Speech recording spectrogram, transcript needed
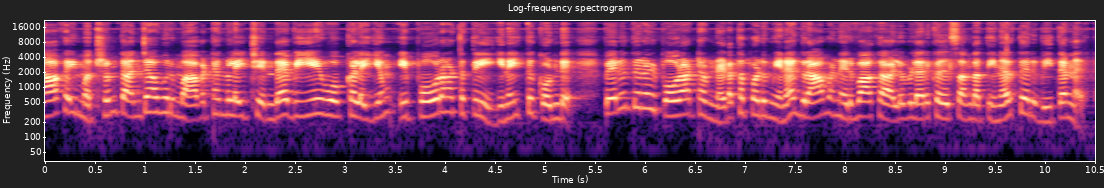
நாகை மற்றும் தஞ்சாவூர் மாவட்டங்களைச் சேர்ந்த விஏஓக்களையும் இப்போராட்டத்தில் இணைத்து கொண்டு பெருந்திரள் போராட்டம் நடத்தப்படும் என கிராம நிர்வாக அலுவலர்கள் சங்கத்தினர் தெரிவித்தனர்.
